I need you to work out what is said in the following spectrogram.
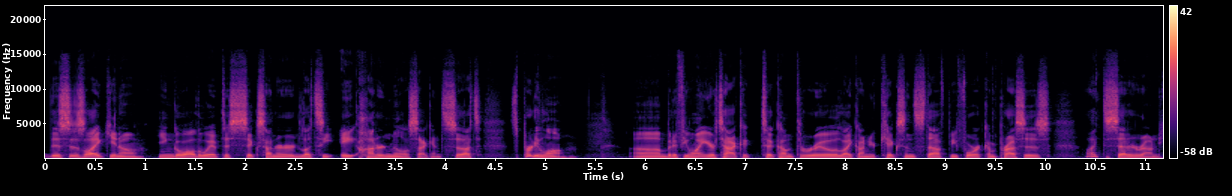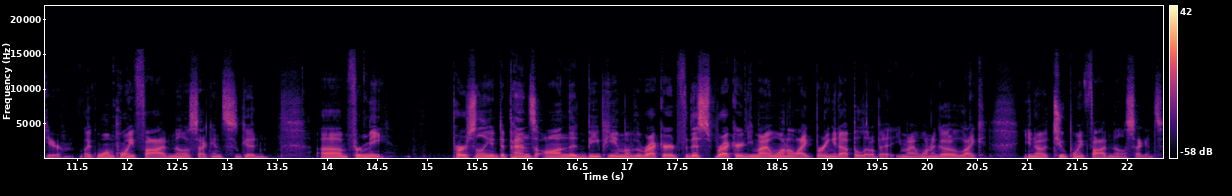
this is like you know you can go all the way up to 600 let's see 800 milliseconds. So that's it's pretty long. Um, but if you want your attack to come through like on your kicks and stuff before it compresses i like to set it around here. Like 1.5 milliseconds is good. Um, for me personally it depends on the bpm of the record. For this record you might want to like bring it up a little bit. You might want to go like you know 2.5 milliseconds.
